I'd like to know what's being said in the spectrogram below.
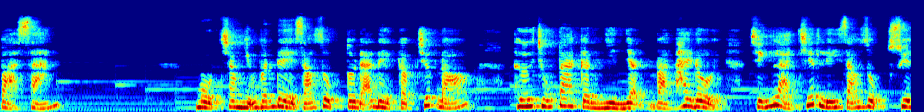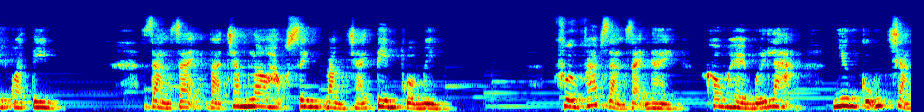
tỏa sáng. Một trong những vấn đề giáo dục tôi đã đề cập trước đó, thứ chúng ta cần nhìn nhận và thay đổi chính là triết lý giáo dục xuyên qua tim, giảng dạy và chăm lo học sinh bằng trái tim của mình. Phương pháp giảng dạy này không hề mới lạ, nhưng cũng chẳng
